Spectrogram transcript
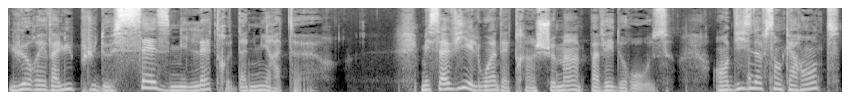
lui aurait valu plus de 16 000 lettres d'admirateurs. Mais sa vie est loin d'être un chemin pavé de roses. En 1940,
